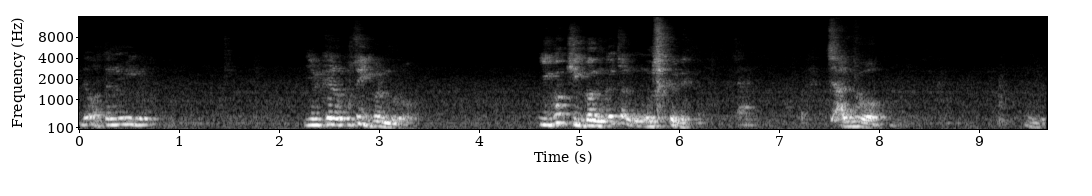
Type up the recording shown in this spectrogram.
근데 어떤 이걸 이렇게 놓고서 이걸 물어. 이거 긴 겁니까? 짧은 겁니까? 짧어. 음.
